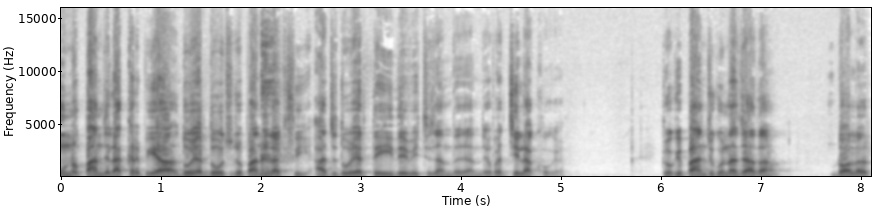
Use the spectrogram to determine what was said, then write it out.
ਹੁਣ ਉਹ 5 ਲੱਖ ਰੁਪਇਆ 2002 ਚ ਜੋ 5 ਲੱਖ ਸੀ ਅੱਜ 2023 ਦੇ ਵਿੱਚ ਜਾਂਦੇ ਜਾਂਦੇ ਉਹ 25 ਲੱਖ ਹੋ ਗਿਆ। ਕਿਉਂਕਿ 5 ਗੁਣਾ ਜ਼ਿਆਦਾ ਡਾਲਰ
